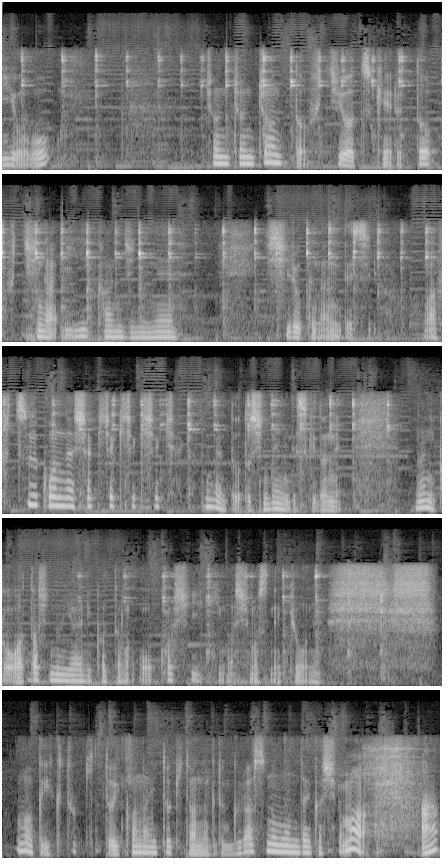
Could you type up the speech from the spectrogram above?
塩をちょんちょんちょんと縁をつけると縁がいい感じにね白くなんですよ。まあ普通こんなシャキシャキシャキシャキシャキなんて音しないんですけどね何か私のやり方がおかしい気がしますね今日ねうまくいくときといかないときとあるんだけどグラスの問題かしらまああん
